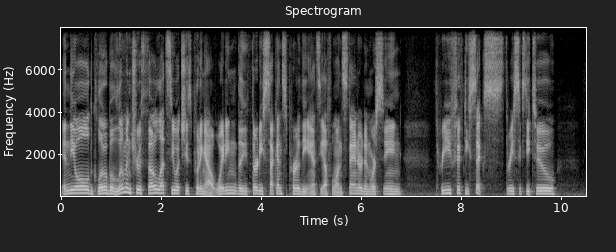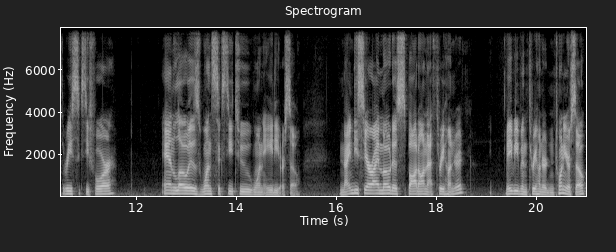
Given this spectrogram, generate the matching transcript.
In the old Globe of Lumen Truth though, let's see what she's putting out. Waiting the 30 seconds per the ANSI F1 standard and we're seeing 356, 362, 364, and low is 160 to 180 or so. 90 CRI mode is spot on at 300, maybe even 320 or so,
